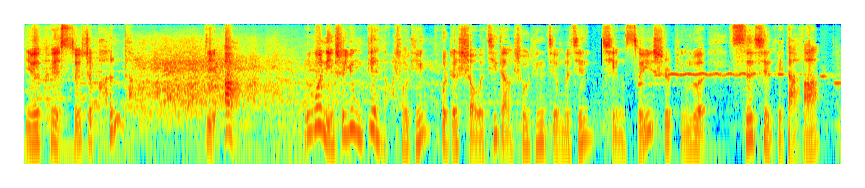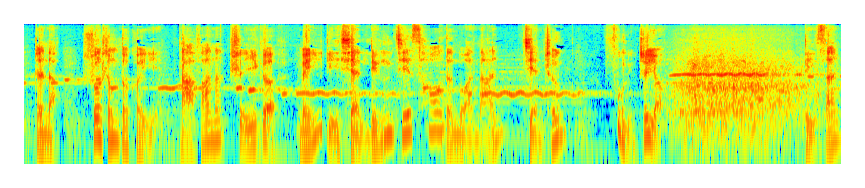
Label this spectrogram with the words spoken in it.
因为可以随时喷它。第二，如如果你是用电脑收听或者手机等收听节目的亲，请随时评论私信给大发，真的说什么都可以。大发呢是一个没底线、零节操的暖男，简称妇女之友。第三，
